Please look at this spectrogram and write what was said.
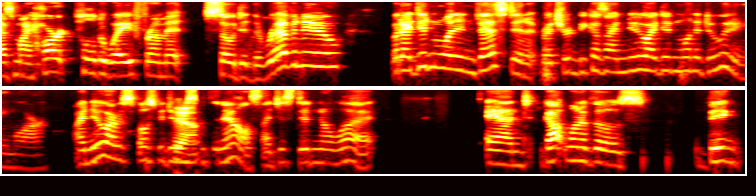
as my heart pulled away from it, so did the revenue. But I didn't want to invest in it, Richard, because I knew I didn't want to do it anymore. I knew I was supposed to be doing Yeah. something else. I just didn't know what. And got one of those big,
